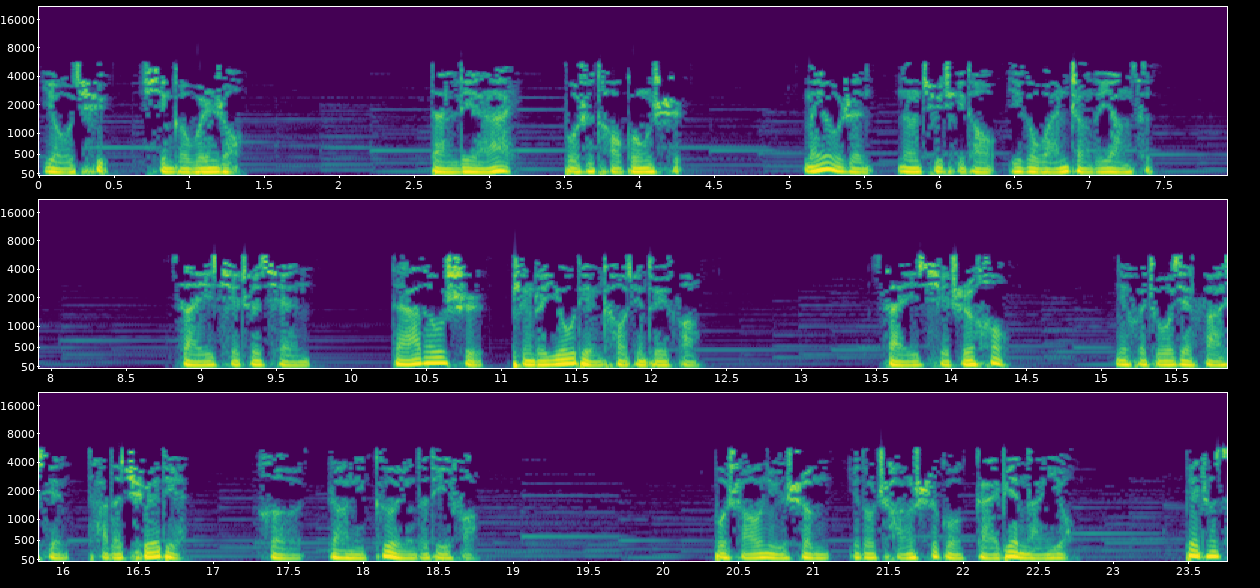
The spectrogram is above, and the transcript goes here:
有趣、性格温柔。但恋爱不是套公式，没有人能具体到一个完整的样子。在一起之前，大家都是凭着优点靠近对方；在一起之后，你会逐渐发现他的缺点和让你膈应的地方。不少女生也都尝试过改变男友，变成自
